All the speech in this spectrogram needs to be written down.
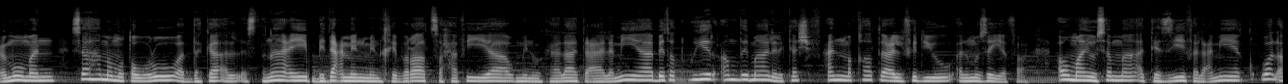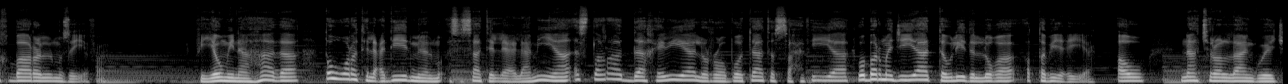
عموما ساهم مطورو الذكاء الاصطناعي بدعم من خبرات صحفية ومن وكالات عالمية بتطوير أنظمة للكشف عن مقاطع الفيديو المزيفة أو ما يسمى التزييف العميق والأخبار المزيفة. في يومنا هذا طورت العديد من المؤسسات الإعلامية إصدارات داخلية للروبوتات الصحفية وبرمجيات توليد اللغة الطبيعية أو Natural Language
